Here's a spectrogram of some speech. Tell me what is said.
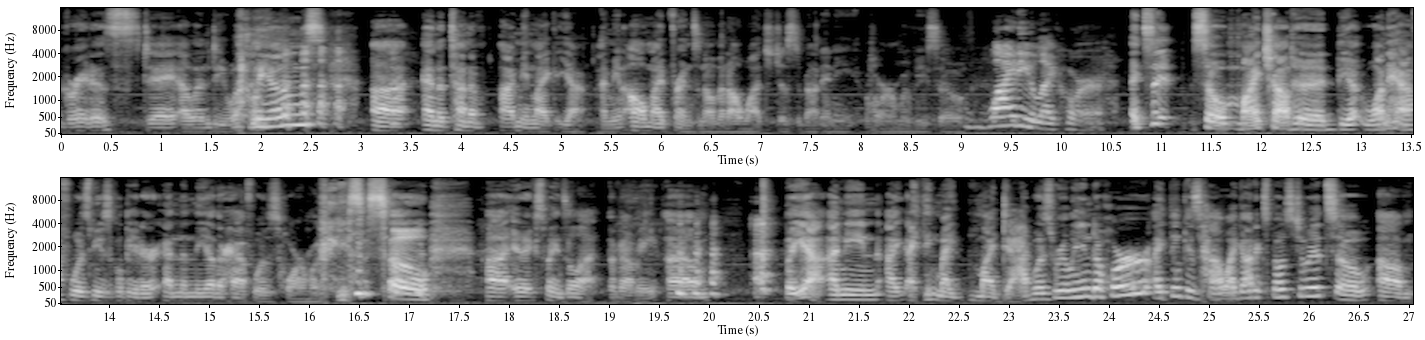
Greatest Day Ellen D. Williams, uh, and a ton of, I mean, like, yeah, I mean, all my friends know that I'll watch just about any horror movie, so. Why do you like horror? It's it. So my childhood, the one half was musical theater, and then the other half was horror movies. so uh, it explains a lot about me. Um, but yeah, I mean, I, I think my my dad was really into horror. I think is how I got exposed to it. So um,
